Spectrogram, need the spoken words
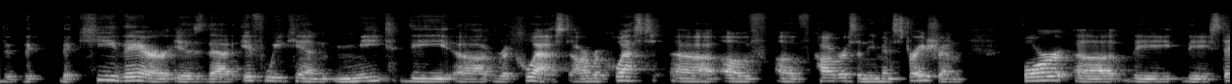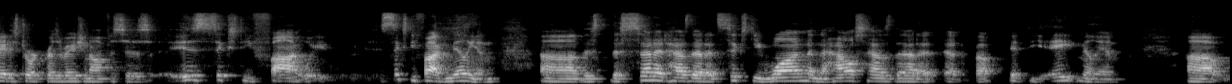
the, the, the key there is that if we can meet the request, our request of, of Congress and the administration for uh, the the state historic preservation offices is 65 wait, 65 million. Uh, the, the Senate has that at 61 and the House has that at, at about 58 million. Uh,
